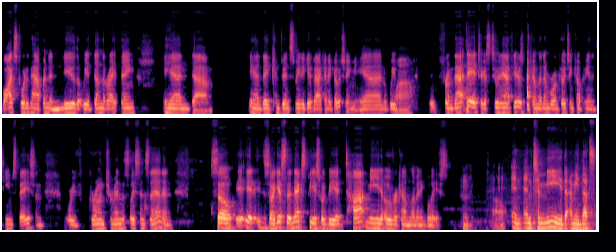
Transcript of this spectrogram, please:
watched what had happened and knew that we had done the right thing. And, um, and they convinced me to get back into coaching. And we Wow. from that day, it took us two and a half years to become the number one coaching company in the team space, and we've grown tremendously since then. And so, it, it so I guess the next piece would be it taught me to overcome limiting beliefs. Hmm. And and to me that i mean that's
